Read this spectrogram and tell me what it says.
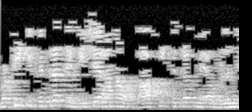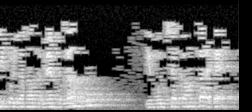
مٹی کی فطرت ہے نیچے آنا اور آگ کی فطرت میں اور بلندی کو جانا تو میں بلند ہوں، یہ مجھ سے کمتر ہے،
